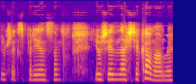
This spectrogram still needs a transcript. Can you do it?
Już experience już 11k mamy.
